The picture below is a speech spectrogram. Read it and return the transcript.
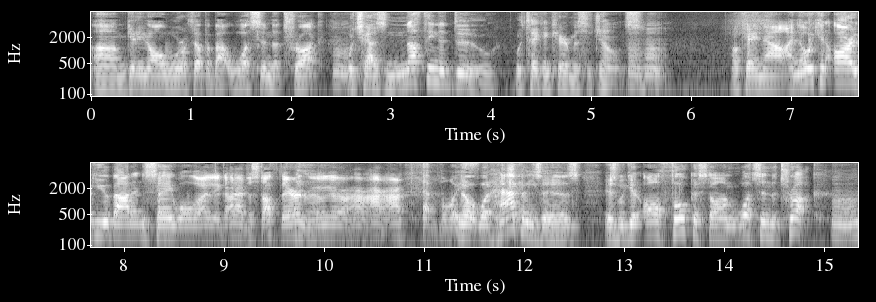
um, getting all worked up about what's in the truck, Mm. which has nothing to do with taking care of Mrs. Jones. Mm-hmm. Okay, now I know we can argue about it and say, well, you gotta have the stuff there. That voice. No, what happens is, is we get all focused on what's in the truck. Mm-hmm.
